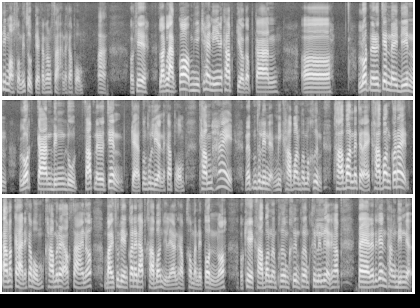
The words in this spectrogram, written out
ที่เหมาะสมที่สุดแก่การทำสารนะครับผมอ่าโอเค หลักๆก็มีแค่นี้นะครับ เกี่ยวกับการลดไนโตรเจนในดิน ลดการดึงดูดซับไนโตรเจน แก่ต้นทุเรียนนะครับผมทำให้ในต้นทุเรียนเนี่ยมีคาร์บอนเพิ่มมากขึ้น คาร์บอนได้จากไหน คาร์บอนก็ได้ตามอากาศนะครับผมคาร์บอนไดออกไซด์เนาะใบทุเรียนก็ได้รับคาร์บอนอยู่แล้วนะครับเข้ามาในต้นเนาะโอเคคาร์บอนมันเพิ่มขึ้นเพิ่มขึ้นเรื่อยๆนะครับแต่ไนโตรเจนทางดินเนี่ย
